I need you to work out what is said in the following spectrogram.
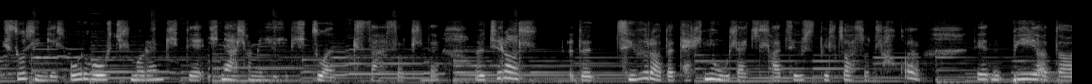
эсвэл ингээд өөрийгөө өөрчлөмөр байна. Гэхдээ эхний алхам хийхэд хэцүү байна гэсэн асуудалтай. Тэр бол одоо цэвэр одоо тархины үйл ажиллагаа цэвэр сэтгэл зүйн асуудал байхгүй юу. Тэгээд би одоо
